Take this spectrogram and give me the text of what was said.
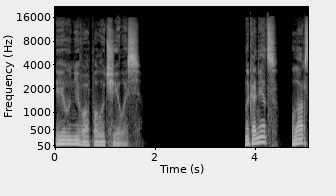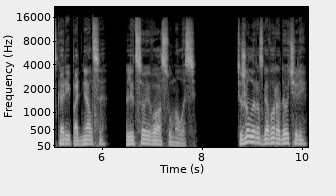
И у него получилось. Наконец, Ларс Кари поднялся, лицо его осунулось. Тяжелый разговор о дочери,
